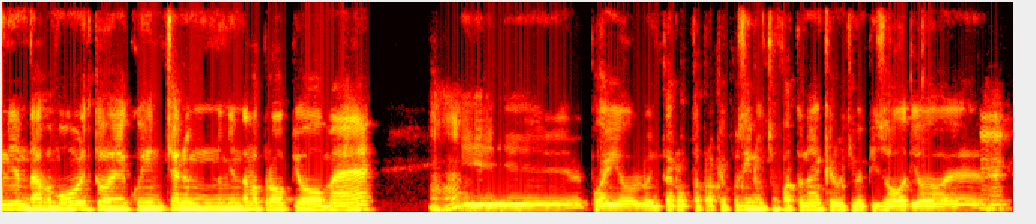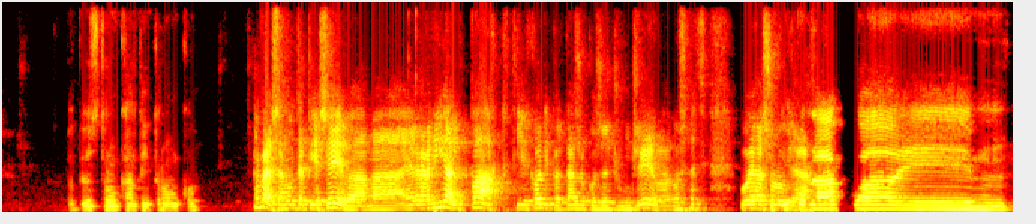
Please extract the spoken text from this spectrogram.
mi andava molto, e quindi, cioè, non, non mi andava proprio a me. Mhm. E poi ho- l'ho interrotta proprio così, non ci ho fatto neanche l'ultimo episodio, e Mhm. proprio stroncante in tronco. Vabbè, se non ti piaceva, ma era Real Pack, ti ricordi per caso cosa aggiungeva? Cosa ti- O era solo grafico? l'acqua, e, mh,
